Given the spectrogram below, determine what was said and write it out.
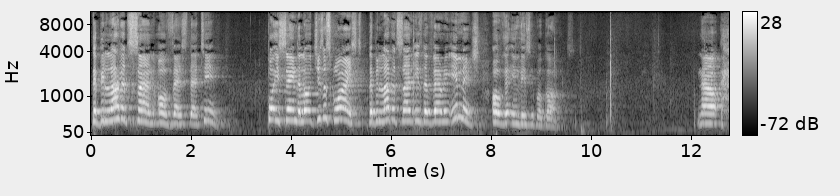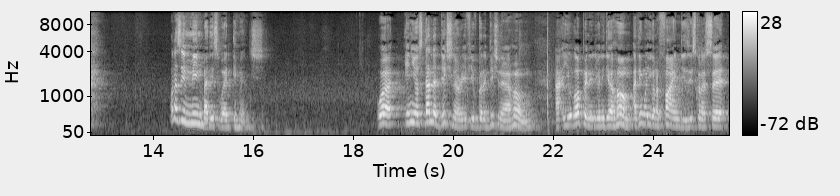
The beloved Son of verse 13. Paul is saying the Lord Jesus Christ, the beloved Son, is the very image of the invisible God. Now, what does he mean by this word image? Well, in your standard dictionary, if you've got a dictionary at home, uh, you open it, when you get home, I think what you're going to find is it's going to say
